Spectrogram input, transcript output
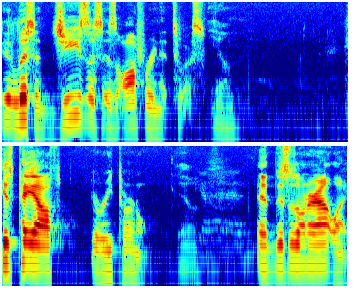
listen, Jesus is offering it to us. Yeah. His payouts are eternal. Yeah. And this is on our outline.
